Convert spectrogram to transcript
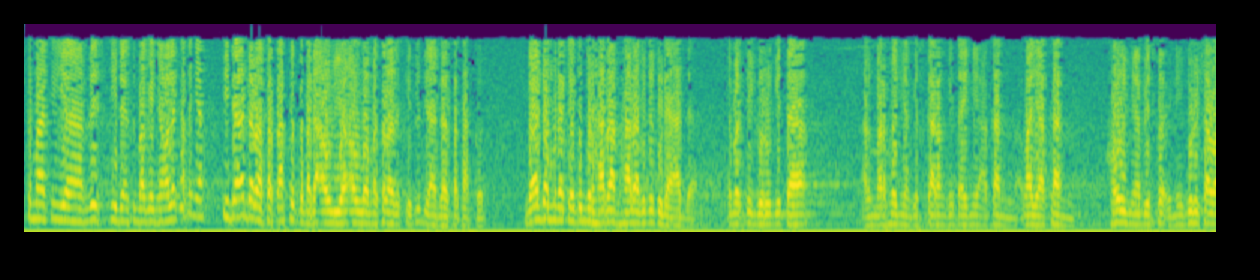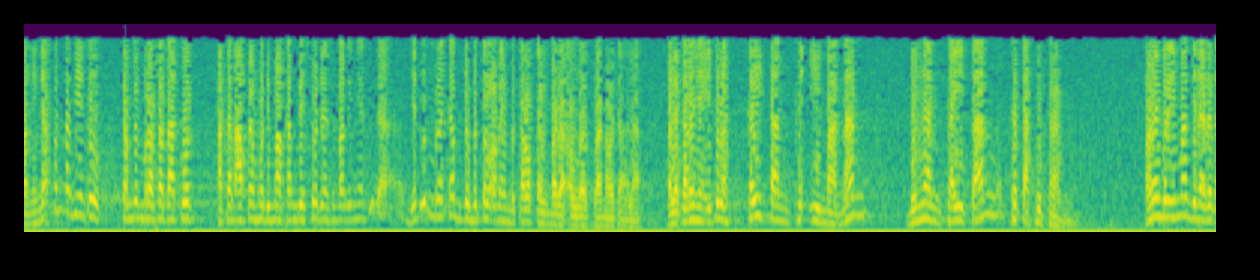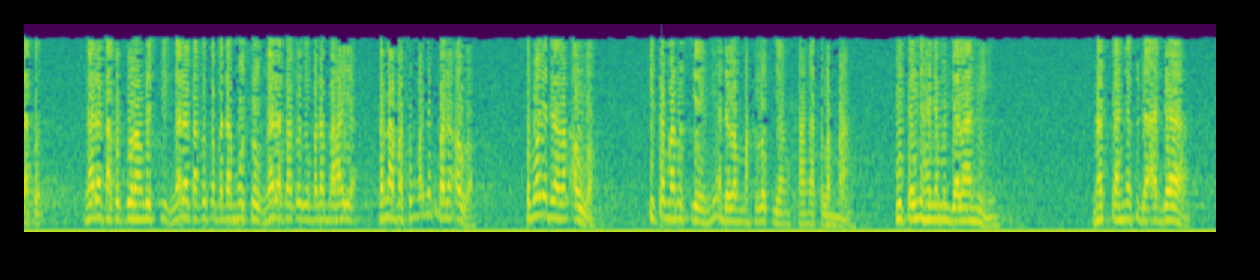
Kematian, rizki dan sebagainya. Oleh katanya tidak ada rasa takut kepada aulia Allah masalah rizki itu tidak ada rasa takut. Nggak ada mereka itu berharap-harap itu tidak ada. Seperti guru kita almarhum yang sekarang kita ini akan rayakan haulnya besok ini guru ini nggak pernah dia itu sampai merasa takut akan apa yang mau dimakan besok dan sebagainya tidak jadi mereka betul-betul orang yang bertawakal kepada Allah Subhanahu Wa Taala oleh karenanya itulah kaitan keimanan dengan kaitan ketakutan orang yang beriman tidak ada takut nggak ada takut kurang rezeki nggak ada takut kepada musuh nggak ada takut kepada bahaya kenapa semuanya kepada Allah semuanya di tangan Allah kita manusia ini adalah makhluk yang sangat lemah kita ini hanya menjalani. Naskahnya sudah ada,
